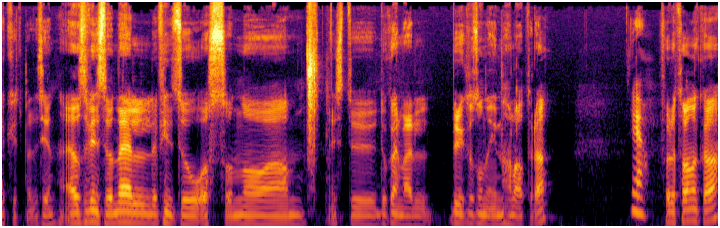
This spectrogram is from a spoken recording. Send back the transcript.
akuttmedisin. Eh, og så finnes det jo en del Det finnes jo også noe um, Hvis du Du kan vel bruke noen sånne inhalatorer Ja. for å ta noe.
